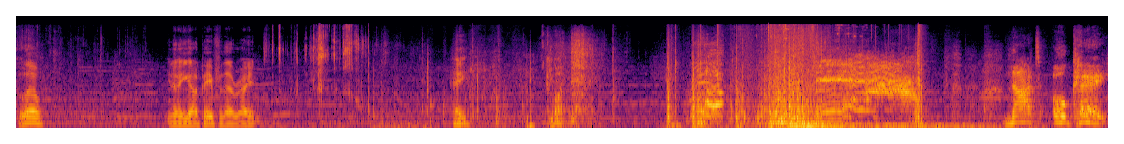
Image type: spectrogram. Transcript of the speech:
Hello? You know you gotta pay for that, right? Hey, come on. Not okay.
